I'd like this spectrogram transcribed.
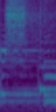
Eine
